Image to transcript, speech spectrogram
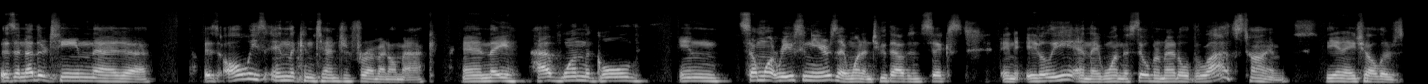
is another team that uh, is always in the contention for a medal mac, and they have won the gold in somewhat recent years. They won in 2006 in Italy, and they won the silver medal the last time the NHLers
